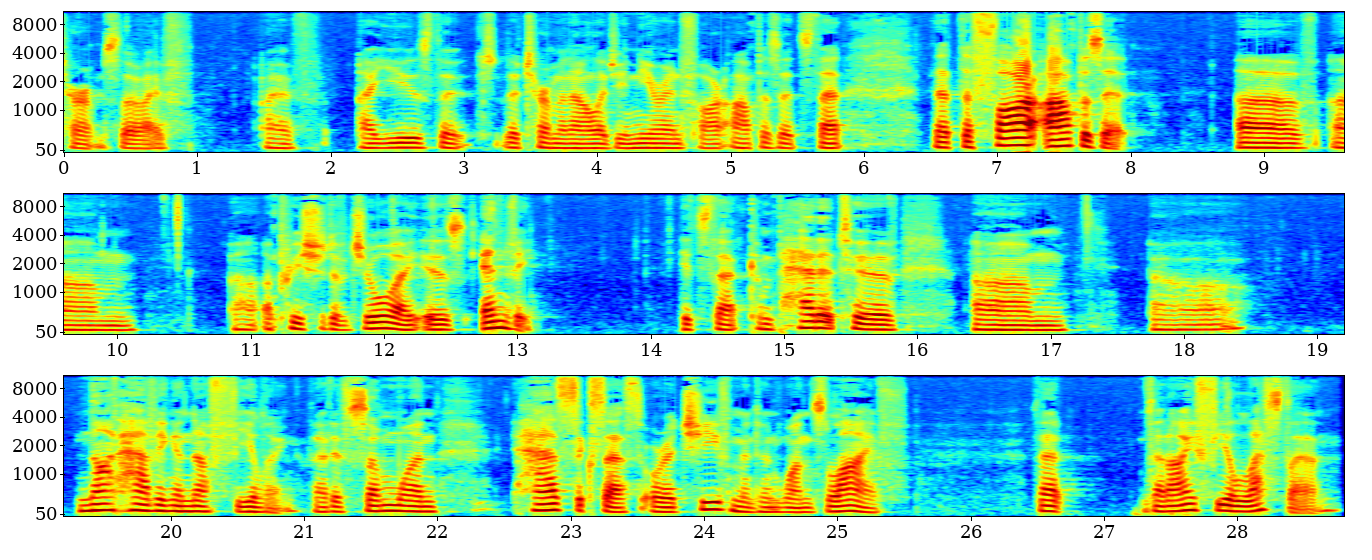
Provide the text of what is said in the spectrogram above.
term, so I've, I've, I use the, the terminology near and far opposites that that the far opposite of um, uh, appreciative joy is envy. It's that competitive, um, uh, not having enough feeling. That if someone has success or achievement in one's life, that that I feel less than,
